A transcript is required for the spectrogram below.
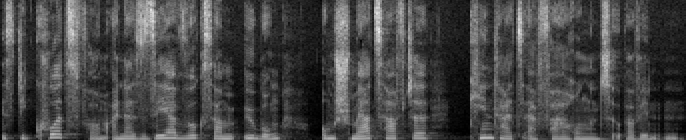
ist die Kurzform einer sehr wirksamen Übung, um schmerzhafte Kindheitserfahrungen zu überwinden.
